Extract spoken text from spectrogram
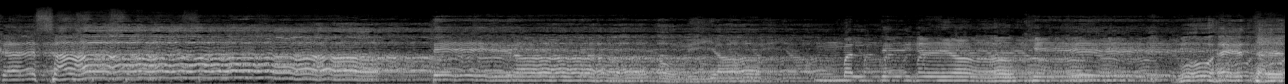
کیسا تیرا اولیاء ملتے ہیں آنکھیں وہ ہے دربار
